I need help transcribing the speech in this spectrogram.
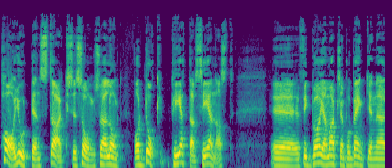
Har gjort en stark säsong så här långt. Var dock petad senast. Eh, fick börja matchen på bänken när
